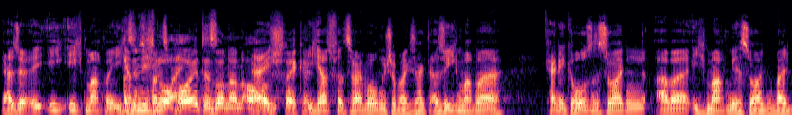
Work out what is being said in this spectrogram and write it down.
Also ich, ich mache mal. Ich also nicht nur zwei, heute, sondern auch ja, auf Strecke. Ich, ich habe es vor zwei Wochen schon mal gesagt. Also ich mache mal keine großen Sorgen, aber ich mache mir Sorgen, weil,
